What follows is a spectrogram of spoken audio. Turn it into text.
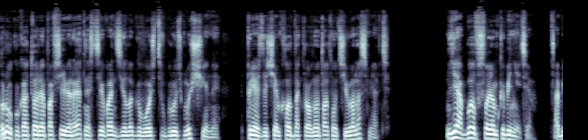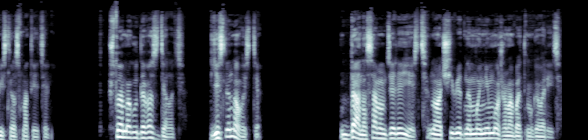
Руку, которая, по всей вероятности, вонзила гвоздь в грудь мужчины, прежде чем хладнокровно толкнуть его на смерть. «Я был в своем кабинете», — объяснил смотритель. «Что я могу для вас сделать? Есть ли новости?» «Да, на самом деле есть, но, очевидно, мы не можем об этом говорить».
